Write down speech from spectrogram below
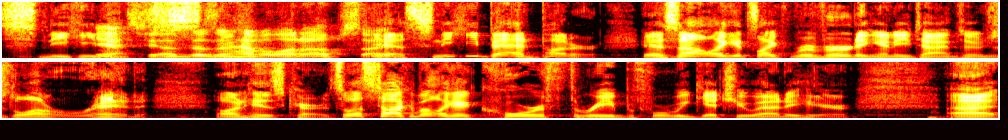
Sneaky Yeah, bad. see, that doesn't have a lot of upside. Yeah, sneaky bad putter. It's not like it's like reverting anytime soon. Just a lot of red on his card. So let's talk about like a core three before we get you out of here. Uh,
